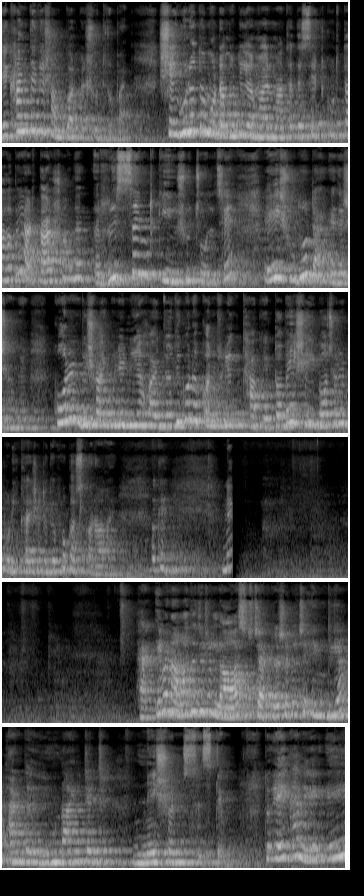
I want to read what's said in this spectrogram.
যেখান থেকে সম্পর্কের সূত্রপাত, সেগুলো তো মোটামুটি আমার মাথাতে সেট করতে হবে, আর তার সঙ্গে রিসেন্ট কি ইস্যু চলছে, এই শুধুটা এদের সঙ্গে কোন বিষয়গুলি নিয়ে হয়, যদি কোনো কনফ্লিক্ট থাকে, তবেই সেই বছরের পরীক্ষায় সেটাকে ফোকাস করা হয়। ওকে হ্যাঁ এবার আমাদের যেটা লাস্ট চ্যাপ্টার সেটা হচ্ছে India and the United Nation system তো এইখানে এই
